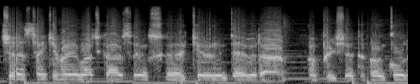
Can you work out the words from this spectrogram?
Cheers. Thank you very much, guys. Thanks, uh, Kieran and David. I appreciate the phone call.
